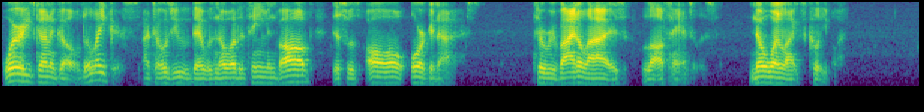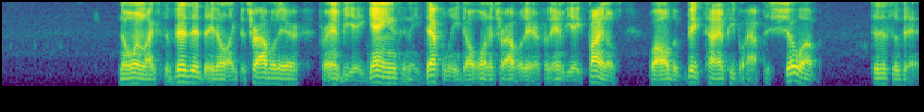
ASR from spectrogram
Where he's going to go? The Lakers. I told you there was no other team involved. This was all organized to revitalize Los Angeles. No one likes Cleveland. No one likes to visit. They don't like to travel there for NBA games, and they definitely don't want to travel there for the NBA finals, while all the big time people have to show up to this event.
